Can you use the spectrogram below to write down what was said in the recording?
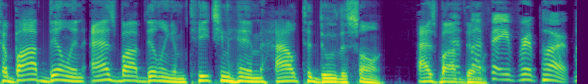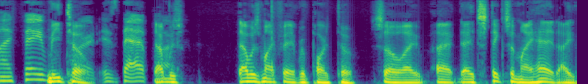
to Bob Dylan as Bob Dylan, teaching him how to do the song, as Bob That's Dylan. my favorite part. My favorite Me too. part is that That was that was my favorite part too. So I, I it sticks in my head. I,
